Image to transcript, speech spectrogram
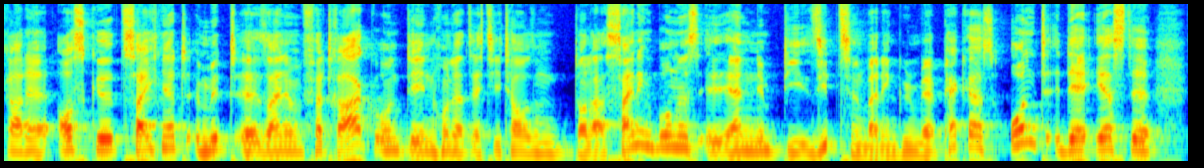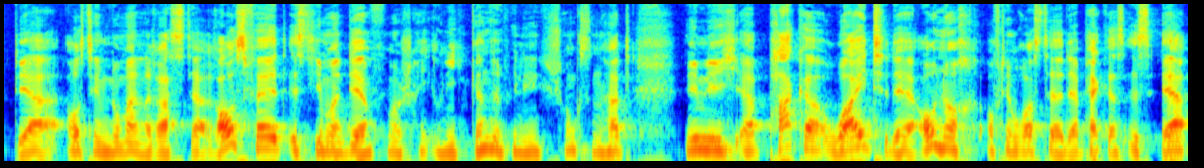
gerade ausgezeichnet mit äh, seinem Vertrag und den 160.000 Dollar Signing-Bonus. Er nimmt die 17 bei den Green Bay Packers und der erste, der aus dem Nummernraster rausfällt, ist jemand, der wahrscheinlich auch nicht ganz so viele Chancen hat, nämlich äh, Parker White, der auch noch auf dem Roster der Packers ist. Er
